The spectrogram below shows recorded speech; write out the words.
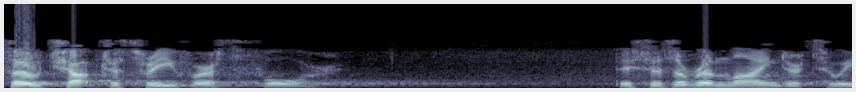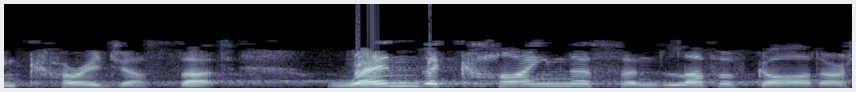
So chapter 3, verse 4. This is a reminder to encourage us that when the kindness and love of God our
